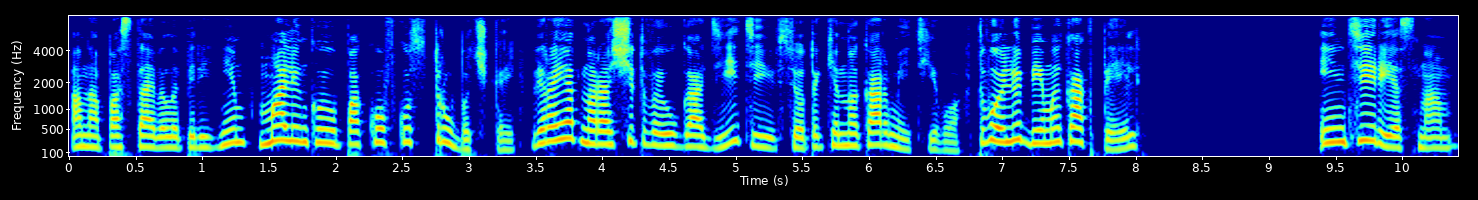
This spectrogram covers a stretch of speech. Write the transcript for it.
она поставила перед ним маленькую упаковку с трубочкой, вероятно, рассчитывая угодить и все-таки накормить его. Твой любимый коктейль. Интересно,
